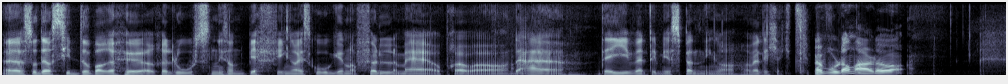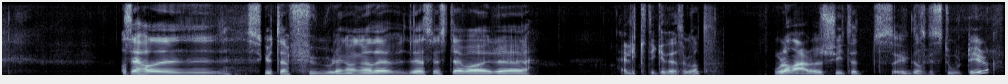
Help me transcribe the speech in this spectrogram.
Eh, så det å sitte og bare høre losen i sånn bjeffinga i skogen og følge med og prøve det, er, det gir veldig mye spenning og, og veldig kjekt. Men hvordan er det å Altså, jeg har skutt en fugl en gang, og det, det syns jeg var eh, Jeg likte ikke det så godt. Hvordan er det å skyte et ganske stort dyr, da?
